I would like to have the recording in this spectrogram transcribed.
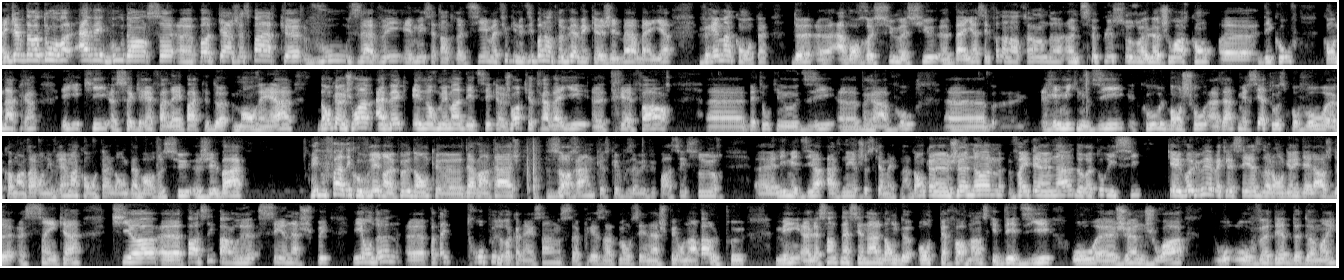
Hey Jeff de retour avec vous dans ce euh, podcast. J'espère que vous avez aimé cet entretien. Mathieu qui nous dit bonne entrevue avec euh, Gilbert Bahia. Vraiment content de euh, reçu Monsieur Bahia. C'est le fun d'en entendre un petit peu plus sur le joueur qu'on découvre, qu'on apprend et qui se greffe à l'impact de Montréal. Donc un joueur avec énormément d'éthique, un joueur qui a travaillé très fort. Euh, Beto qui nous dit euh, bravo. Euh, Rémi qui nous dit cool, bon show à. Merci à tous pour vos commentaires. On est vraiment content donc d'avoir reçu Gilbert et de vous faire découvrir un peu donc davantage Zoran que ce que vous avez vu passer sur les médias à venir jusqu'à maintenant. Donc, un jeune homme, 21 ans, de retour ici, qui a évolué avec le CS de Longueuil dès l'âge de 5 ans, qui a passé par le CNHP. Et on donne peut-être trop peu de reconnaissance présentement au CNHP. On en parle peu, mais le Centre national donc de haute performance qui est dédié aux jeunes joueurs, aux vedettes de demain,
